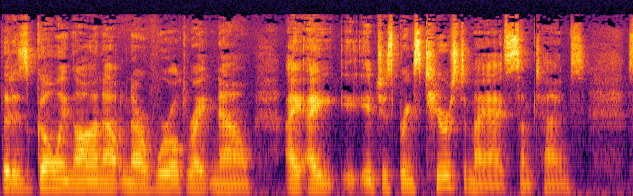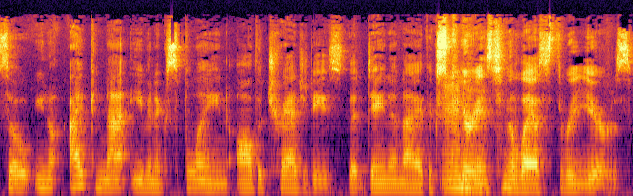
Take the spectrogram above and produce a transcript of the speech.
that is going on out in our world right now. I, I it just brings tears to my eyes sometimes. So, you know, I cannot even explain all the tragedies that Dana and I have experienced in the last three years.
